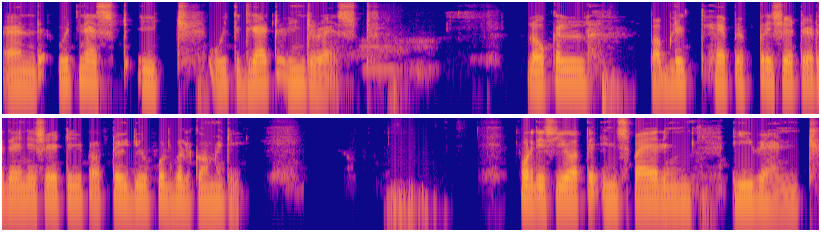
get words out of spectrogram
and witnessed it with great interest. Local public have appreciated the initiative of the Twidu Football Committee for this youth inspiring event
